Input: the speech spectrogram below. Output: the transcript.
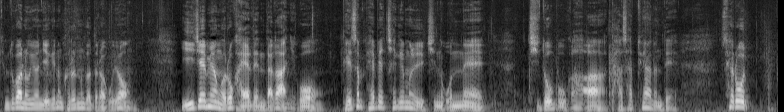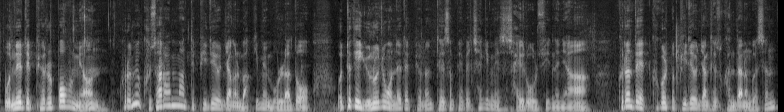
김두관 의원 얘기는 그런 거더라고요. 이재명으로 가야 된다가 아니고 대선 패배 책임을 진 원내 지도부가 다 사퇴하는데 새로 원내대표를 뽑으면 그러면 그 사람한테 비대위원장을 맡기면 몰라도 어떻게 윤호중 원내대표는 대선 패배 책임에서 자유로울 수 있느냐. 그런데 그걸 또 비대위원장 계속 간다는 것은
